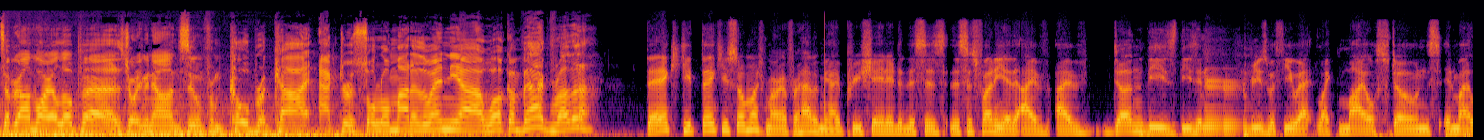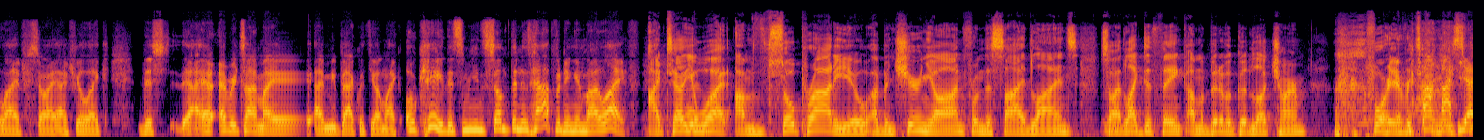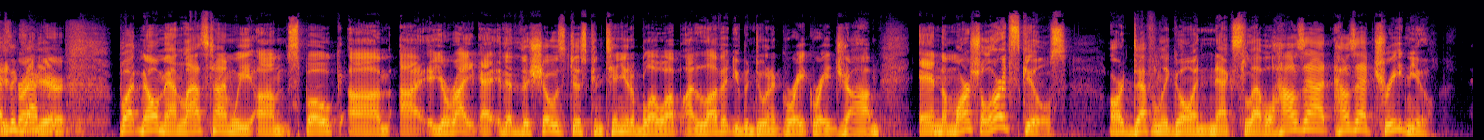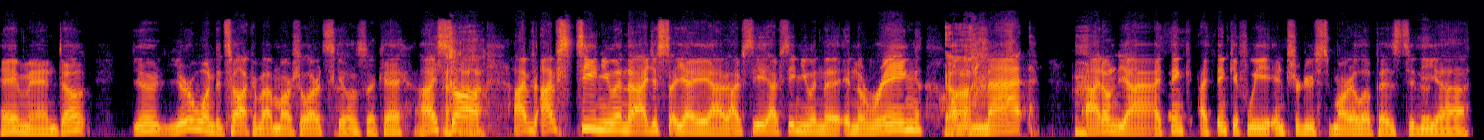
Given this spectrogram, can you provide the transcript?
What's up, y'all? Mario Lopez. Joining me now on Zoom from Cobra Kai, actor Xolo Maridueña. Welcome back, brother. Thank you, thank you so much, Mario, for having me. I appreciate it. And this is this is funny. I've I've done these these interviews with you at like milestones in my life, so I, I feel like this every time I I meet back with you, I'm like, okay, this means something is happening in my life. I tell you um, what, I'm so proud of you. I've been cheering you on from the sidelines, so I'd like to think I'm a bit of a good luck charm for you every time we speak Yes, right here. But no, man. Last time we um, spoke, um, uh, you're right. Uh, the, the shows just continue to blow up. I love it. You've been doing a great, great job, and the martial arts skills are definitely going next level. How's that? How's that treating you? Hey, man, don't. You're you're one to talk about martial arts skills, okay? I saw, I've I've seen you in the. I just yeah yeah yeah. I've seen I've seen you in the in the ring on Ah. the mat. I don't. Yeah, I think I think if we introduced Mario Lopez to the uh,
